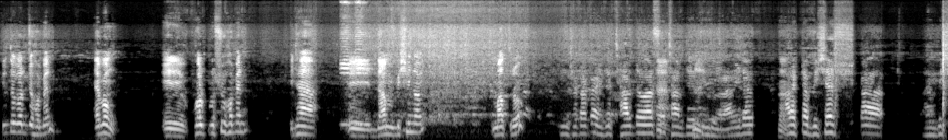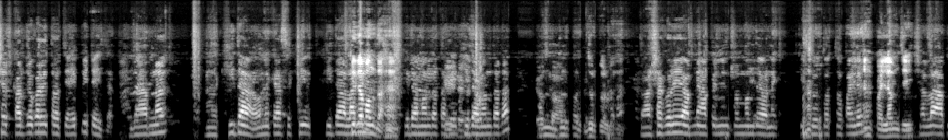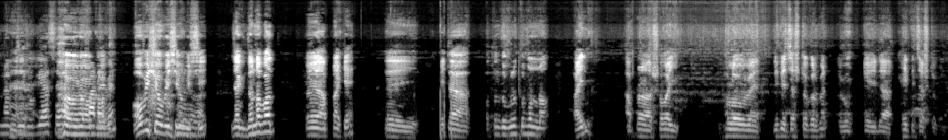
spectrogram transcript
কৃতকার্য হবেন এবং ফলপ্রসূ হবেন। এটা এই দাম বেশি নয় মাত্র। তিনশো টাকা এই যে ছাড় দেওয়া আছে হ্যাঁ, ছাড় দিয়ে। কিনতে পারে আর এটার হ্যাঁ। আরেকটা বিশেষ কা- বিশেষ কার্যকারিতা হচ্ছে এপিটাইজার যা আপনার খিদা অনেকে আছে খিদা লাগে না। হ্যাঁ। খিদা মান্দা থাকে খিদা মান্দাটা দূর করবেন। দূর করবে হ্যাঁ। তো আশা করি আপনি আপেলিন সম্বন্ধে অনেক কিছু তথ্য পাইলেন। হ্যাঁ, পাইলাম যে ইনশাল্লাহ আপনার যে হ্যাঁ। রোগী আছে আপনারা পাঠাবেন। অবশ্যই অবশ্যই অবশ্যই। যাক ধন্যবাদ আপনাকে। এই এটা অত্যন্ত গুরুত্বপূর্ণ ফাইল। আপনারা সবাই ভালোভাবে নিতে চেষ্টা করবেন এবং এইটা খাইতে চেষ্টা করবেন।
